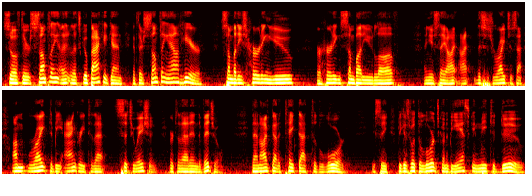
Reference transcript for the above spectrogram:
So if there's something, uh, let's go back again. If there's something out here, somebody's hurting you or hurting somebody you love, and you say, "I, I this is righteous. I, I'm right to be angry to that situation or to that individual," then I've got to take that to the Lord. You see, because what the Lord's going to be asking me to do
